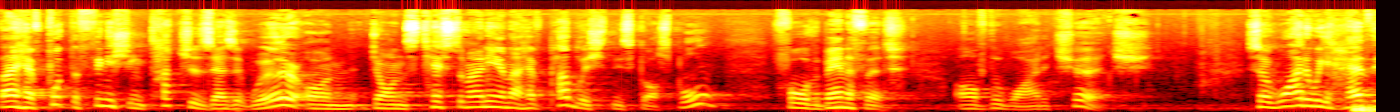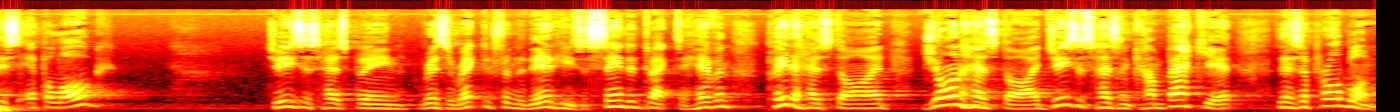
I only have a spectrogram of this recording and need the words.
they have put the finishing touches, as it were, on John's testimony and they have published this gospel for the benefit of the wider church. So, why do we have this epilogue? Jesus has been resurrected from the dead. He's ascended back to heaven. Peter has died. John has died. Jesus hasn't come back yet. There's a problem.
